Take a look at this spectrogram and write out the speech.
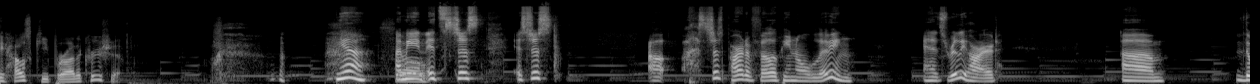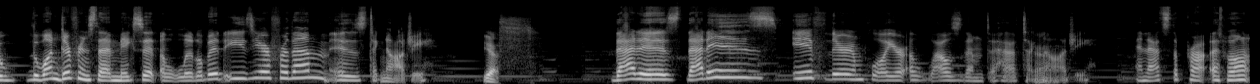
a housekeeper on a cruise ship. yeah. I mean, it's just it's just uh, it's just part of Filipino living, and it's really hard. Um, the the one difference that makes it a little bit easier for them is technology. yes. That is that is if their employer allows them to have technology, and that's the pro. That's one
